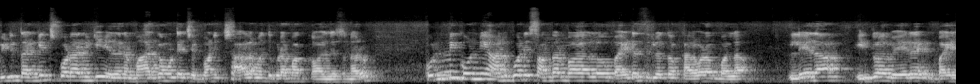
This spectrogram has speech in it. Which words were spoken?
వీటిని తగ్గించుకోవడానికి ఏదైనా మార్గం ఉంటే చెప్పమని చాలా మంది కూడా మాకు కాల్ చేస్తున్నారు. కొన్ని కొన్ని అనుకోని సందర్భాలలో బయట స్త్రీలతో కలవడం వల్ల లేదా ఇంట్లో వేరే బయట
